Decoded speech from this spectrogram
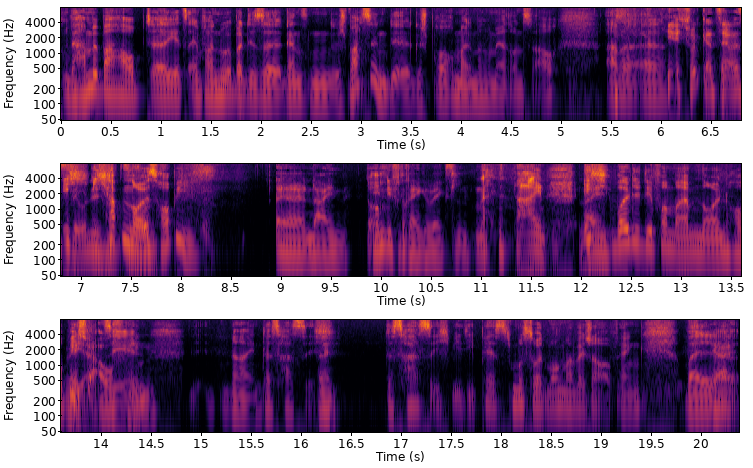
wir haben überhaupt äh, jetzt einfach nur über diese ganzen Schwachsinn äh, gesprochen, weil machen wir ja sonst auch. Aber äh, Ich wollte ganz sagen, was ich, ich habe ein neues Hobby. Äh, nein, Doch. Handyverträge wechseln. Nein, Nein. ich wollte dir von meinem neuen Hobby Wäsche erzählen. aufhängen. Nein, das hasse ich. Nein. Das hasse ich wie die Pest. Ich musste heute Morgen noch Wäsche aufhängen, weil, Ja. äh,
